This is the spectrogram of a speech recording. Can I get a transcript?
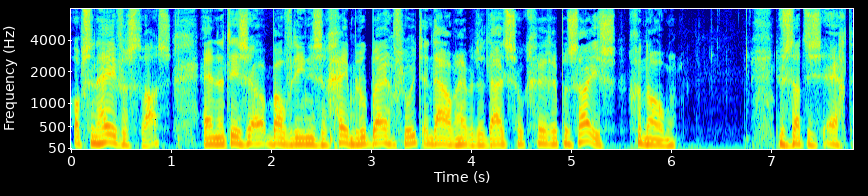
op zijn hevigst was. En het is, bovendien is er geen bloed bijgevloeid. En daarom hebben de Duitsers ook geen represailles genomen. Dus dat is echt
